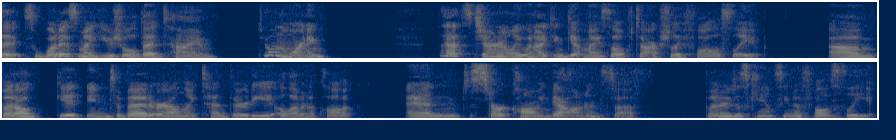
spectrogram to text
46. What is my usual bedtime? 2 in the morning. That's generally when I can get myself to actually fall asleep. Um, but I'll get into bed around like 10:30, 11 o'clock and start calming down and stuff. But I just can't seem to fall asleep.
